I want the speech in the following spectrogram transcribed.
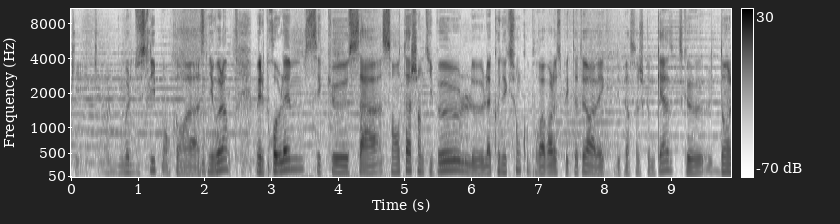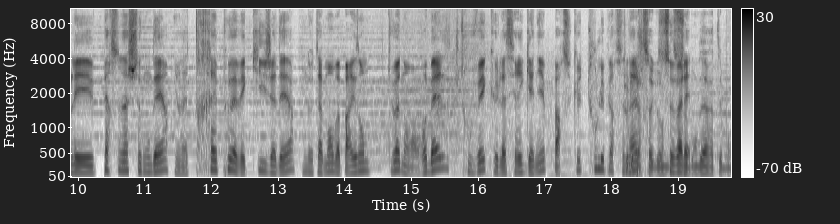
qui, est, qui est le molle du slip encore à, à ce niveau-là. Mais le problème, c'est que ça, ça entache un petit peu le- la connexion qu'on pourrait avoir le spectateur avec des personnages comme Kaz. Parce que dans les personnages secondaires, il y en a très peu avec qui j'adhère. Notamment, bah, par exemple, tu vois, dans Rebels, je trouvais que la série gagnait parce que tous les Tous les personnages se valaient. secondaires étaient bons.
